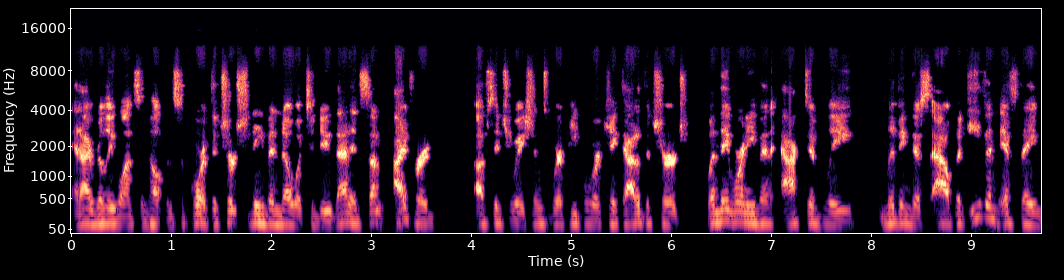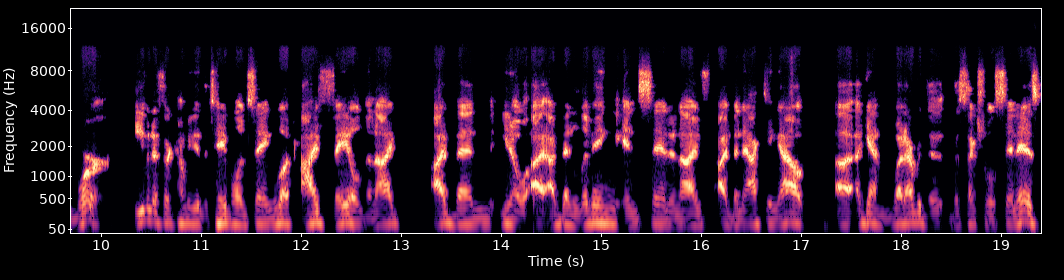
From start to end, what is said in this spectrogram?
and I really want some help and support. The church didn't even know what to do then. And some I've heard of situations where people were kicked out of the church when they weren't even actively living this out. But even if they were, even if they're coming to the table and saying, "Look, I failed, and I I've been you know I, have been living in sin, and I've I've been acting out." Uh, again, whatever the, the sexual sin is,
